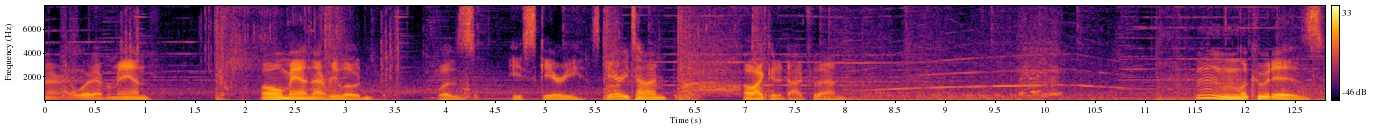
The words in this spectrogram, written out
Alright, whatever, man. Oh man, that reload was a scary, scary time. Oh, I could have died for that. Hmm, look who it is.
